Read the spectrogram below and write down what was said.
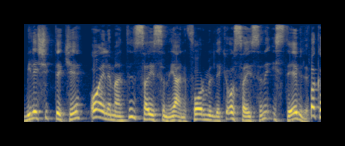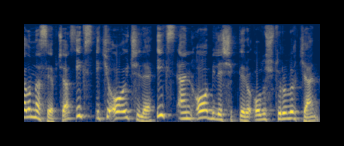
bileşikteki o elementin sayısını yani formüldeki o sayısını isteyebilir. Bakalım nasıl yapacağız? X2O3 ile XNO bileşikleri oluşturulurken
